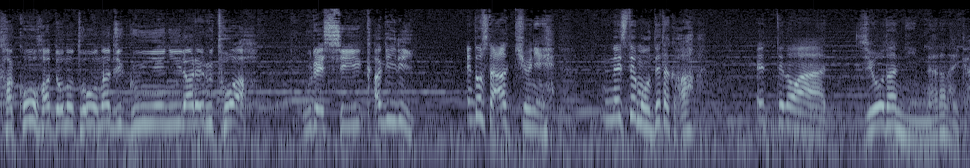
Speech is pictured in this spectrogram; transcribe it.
加工派殿と同じ軍営にいられるとは嬉しい限り。えどうした？急に。熱でも出たか？えってのは冗談にならないか？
